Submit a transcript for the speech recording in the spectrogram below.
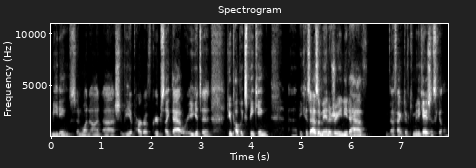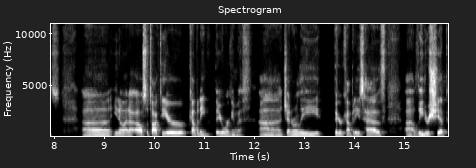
meetings and whatnot uh, should be a part of groups like that where you get to do public speaking. Uh, because as a manager, you need to have effective communication skills. Uh, you know, and I also talk to your company that you're working with. Uh, generally, bigger companies have uh, leadership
